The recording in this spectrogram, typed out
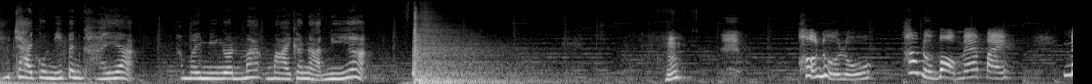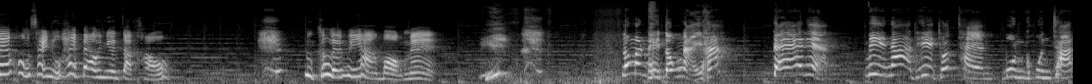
ผู้ชายคนนี้เป็นใครอะทำไมมีเงินมากมายขนาดนี้อะ ราะหนูรู้ ถ้าหนูบอกแม่ไป แม่คงใช้หนูให้ไปเอาเงินจากเขา หนูก็เลยไม่อยากบอกแม่ แล้วมันผิดตรงไหนฮะ แกเนี่ย มีหน้าที่ชดแทนบุญคุณฉัน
